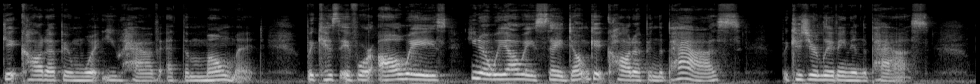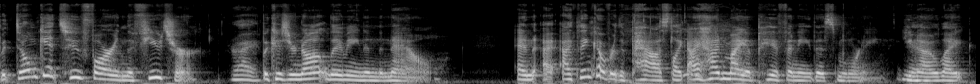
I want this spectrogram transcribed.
Get caught up in what you have at the moment. Because if we're always, you know, we always say, don't get caught up in the past because you're living in the past. But don't get too far in the future right because you're not living in the now. And I, I think over the past, like I had my epiphany this morning, you Yeah. know, like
